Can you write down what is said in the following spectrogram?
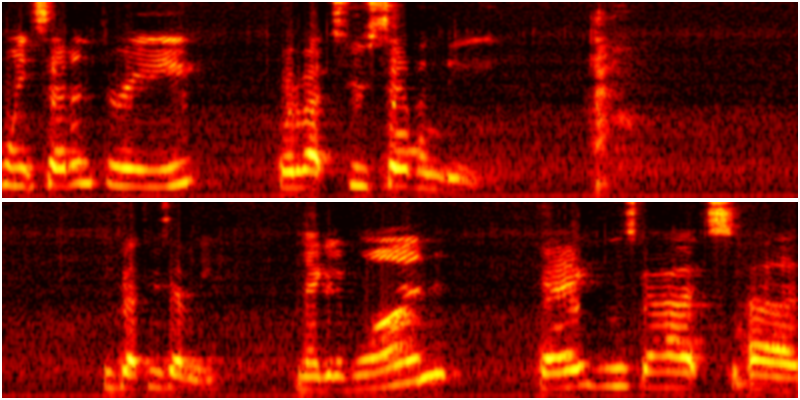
0.73. What about 270? Who's got 270? Negative 1. Okay, who's got uh,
